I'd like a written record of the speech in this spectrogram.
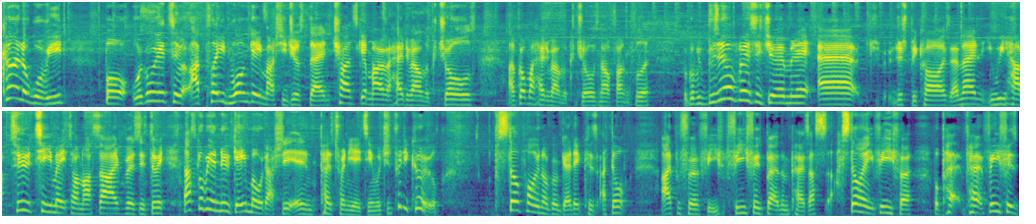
kind of worried. But we're going into. I played one game actually just then, trying to get my head around the controls. I've got my head around the controls now, thankfully. We're going to be Brazil versus Germany, uh, just because. And then we have two teammates on our side versus three. That's going to be a new game mode actually in PES 2018, which is pretty cool. Still probably not going to get it because I don't. I prefer FIFA. FIFA is better than PES. I, I still hate FIFA, but Pe Pe FIFA is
